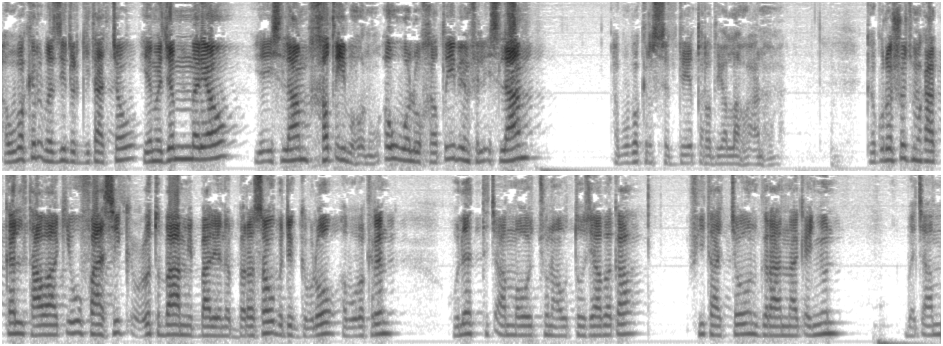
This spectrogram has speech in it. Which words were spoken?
አቡበክር በዚህ ድርጊታቸው የመጀመሪያው የኢስላም ኸጢብ ሆኑ። አወሉ ኸጢብን ፊ ልእስላም አቡበክር ስዲቅ ረዲ ላሁ አንሁ ነው ከቁረሾች መካከል ታዋቂው ፋሲቅ ዑትባ የሚባል የነበረ ሰው ብድግ ብሎ አቡበክርን ሁለት ጫማዎቹን አውጥቶ ሲያበቃ ፊታቸውን ግራና ቀኙን በጫማ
